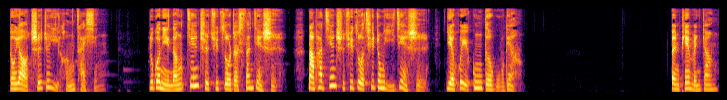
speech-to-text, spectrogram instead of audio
都要持之以恒才行。如果你能坚持去做这三件事，哪怕坚持去做其中一件事，也会功德无量。本篇文章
